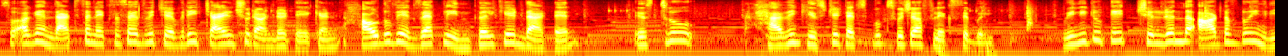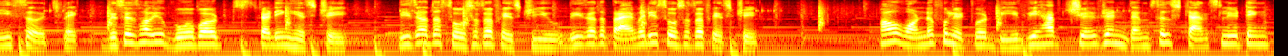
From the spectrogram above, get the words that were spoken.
So again, that's an exercise which every child should undertake. And how do we exactly inculcate that in? Is through having history textbooks which are flexible. We need to teach children the art of doing research. Like this is how you go about studying history. These are the sources of history. These are the primary sources of history. How wonderful it would be if we have children themselves translating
